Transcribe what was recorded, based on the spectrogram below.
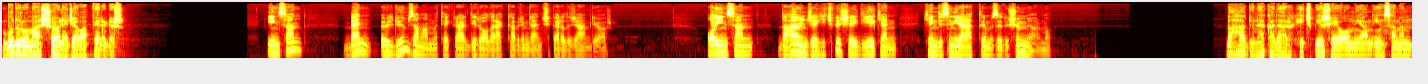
bu duruma şöyle cevap verilir. İnsan, ben öldüğüm zaman mı tekrar diri olarak kabrimden çıkarılacağım diyor. O insan, daha önce hiçbir şey değilken kendisini yarattığımızı düşünmüyor mu? Daha düne kadar hiçbir şey olmayan insanın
